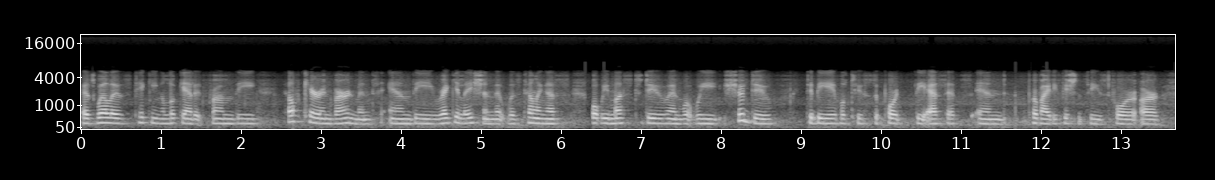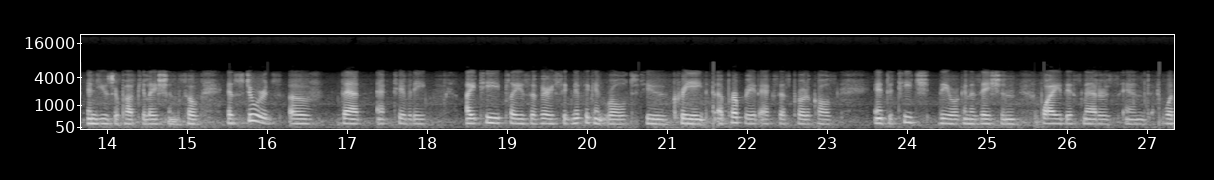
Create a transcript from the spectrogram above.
as well as taking a look at it from the healthcare environment and the regulation that was telling us what we must do and what we should do to be able to support the assets and provide efficiencies for our end user population. So, as stewards of that activity, IT plays a very significant role to create appropriate access protocols and to teach the organization why this matters and what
